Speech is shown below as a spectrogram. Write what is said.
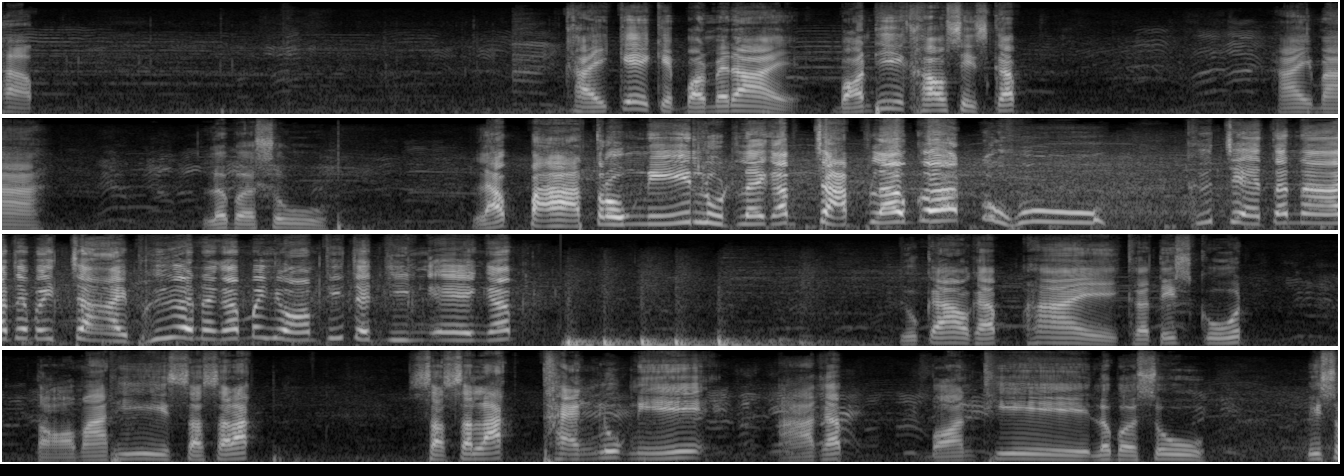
ครับ ไคเก้เก็บบอลไม่ได้ บอลที่คาวซิสครับ ให้มาเลเบอร์ซู แล้วป่าตรงนี้หลุดเลยครับจับแล้วก็โอ้โหคือเจตนาจะไปจ่ายเพื่อนนะครับ ไม่ยอมที่จะยิงเองครับ ดูก้าวครับให้เคอร์ติสกูดต่อมาที่สัสลักสัสลักแทงลูกนี้อ่าครับ บอลที่โรเบอร์ซูบิโซ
